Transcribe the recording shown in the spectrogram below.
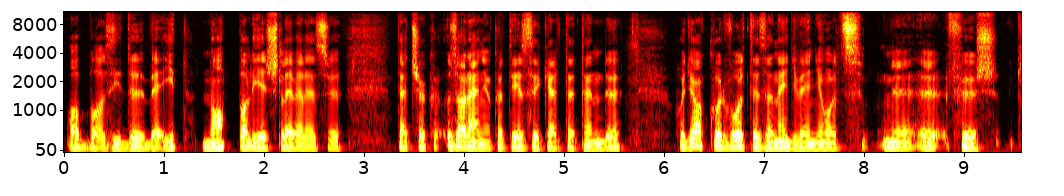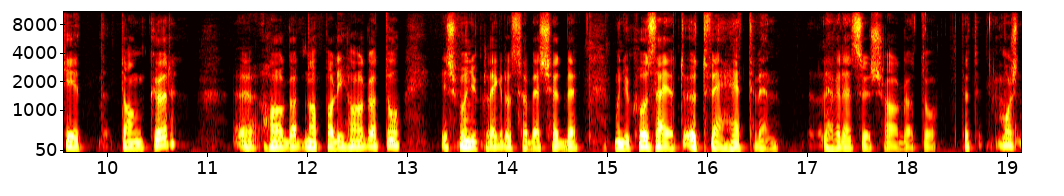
abba az időbe itt, nappali és levelező tehát csak az arányokat érzékeltetendő, hogy akkor volt ez a 48 fős két tankör, hallgat, nappali hallgató, és mondjuk legrosszabb esetben mondjuk hozzájött 50-70 levelezős hallgató. Tehát most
